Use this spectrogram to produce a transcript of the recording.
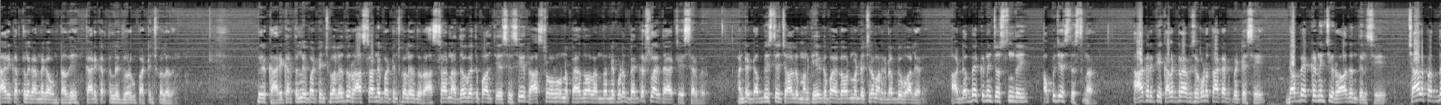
కార్యకర్తలకు అండగా ఉంటుంది. కార్యకర్తలు ఇదివరకు పట్టించుకోలేదని. మీరు కార్యకర్తల్ని పట్టించుకోలేదు రాష్ట్రాన్ని పట్టించుకోలేదు. రాష్ట్రాన్ని అధోగతి పాలు చేసేసి రాష్ట్రంలో ఉన్న పేదవాళ్ళందరినీ కూడా బెగ్గర్స్ లాగా తయారు చేశారు మీరు. అంటే డబ్బు ఇస్తే చాలు మనకి ఏ గవర్నమెంట్ వచ్చినా మనకు డబ్బు ఇవ్వాలి అని. ఆ డబ్బు ఎక్కడి నుంచి వస్తుంది? అప్పు చేసి తెస్తున్నారు. ఆఖరికి కలెక్టర్ ఆఫీసులు కూడా తాకట్టు పెట్టేసి డబ్బు ఎక్కడి నుంచి రాదని తెలిసి చాలా పెద్ద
